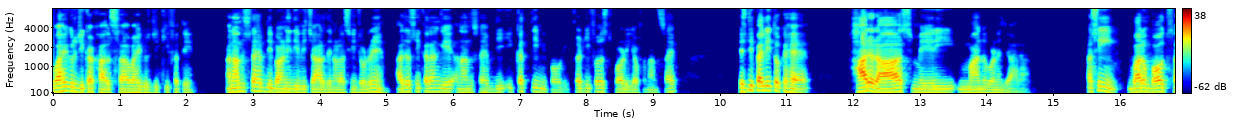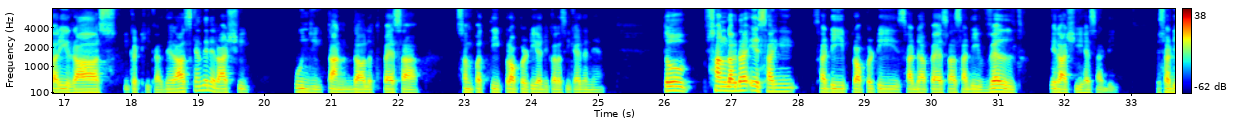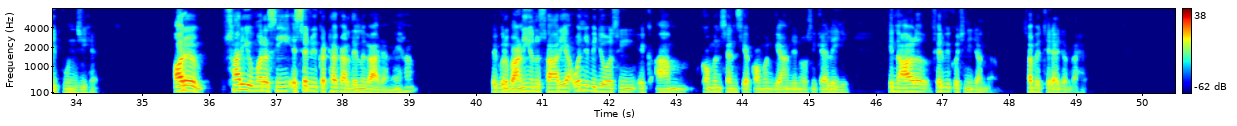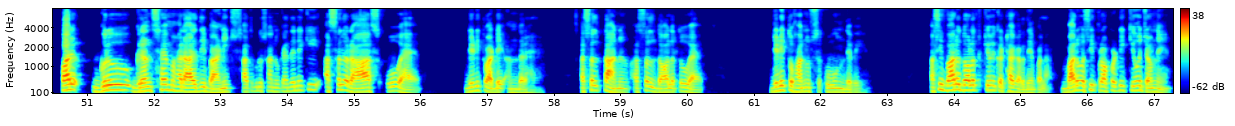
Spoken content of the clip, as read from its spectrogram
ਵਾਹਿਗੁਰੂ ਜੀ ਕਾ ਖਾਲਸਾ, ਵਾਹਿਗੁਰੂ ਜੀ ਕੀ ਫਤਿਹ। ਆਨੰਦ ਸਾਹਿਬ ਦੀ ਬਾਣੀ ਦੇ ਵਿਚਾਰ ਦੇ ਨਾਲ ਅਸੀਂ ਜੁੜ ਰਹੇ ਹਾਂ। ਅੱਜ ਅਸੀਂ ਕਰਾਂਗੇ ਆਨੰਦ ਸਾਹਿਬ ਦੀ 31ਵੀਂ ਪੌੜੀ 31st ਪੌੜੀ ਆਫ ਆਨੰਦ ਸਾਹਿਬ। ਇਸ ਦੀ ਪਹਿਲੀ ਤੁਕ ਹੈ, ਹਰ ਰਾਸ ਮੇਰੀ ਮਨ ਵਣਜਾਰਾ। ਅਸੀਂ ਬਾਹਰੋਂ ਬਹੁਤ ਸਾਰੀ ਰਾਸ ਇਕੱਠੀ ਕਰਦੇ ਹਾਂ। ਰਾਸ ਕਹਿੰਦੇ ਨੇ ਰਾਸ਼ੀ, ਪੂੰਜੀ, ਧਨ, ਦੌਲਤ, ਪੈਸਾ, ਸੰਪਤੀ ਪ੍ਰਾਪਰਟੀ ਅੱਜ ਕੱਲ ਅਸੀਂ ਕਹਿ ਦਿੰਦੇ ਹਾਂ। ਤੋ ਸਾਨੂੰ ਲੱਗਦਾ ਇਹ ਸਾਰੀਆਂ ਸਾਡੀ ਪ੍ਰਾਪਰਟੀ ਸਾਡਾ ਪੈਸਾ, ਸਾਡੀ ਵੈਲਥ ਇਹ ਰਾਸ਼ੀ ਹੈ ਸਾਡੀ, ਇਹ ਸਾਡੀ ਪੂੰਜੀ ਹੈ। ਔਰ ਸਾਰੀ ਉਮਰ ਅਸੀਂ ਇਸੇ ਨੂੰ ਇਕੱਠਾ ਕਰਦੇ ਲਗਾ ਜਾਂਦੇ ਹਾਂ। ਤੇ ਗੁਰਬਾਣੀ ਅਨੁਸਾਰ ਜਾਂ ਉਂਝ ਵੀ ਜੋ ਅਸੀਂ ਇੱਕ ਆਮ ਕਾਮਨ ਸੈਂਸ ਜਾਂ ਕਾਮਨ ਗਿਆਨ ਜਿਹਨੂੰ ਅਸੀਂ ਕਹਿ ਲਈਏ ਕਿ ਨਾਲ ਫਿਰ ਵੀ ਕੁਝ ਨਹੀਂ ਜਾਂਦਾ, ਸਭ ਇੱਥੇ ਰਹਿ ਜਾਂਦਾ ਹੈ। ਪਰ ਗੁਰੂ ਗ੍ਰੰਥ ਸਾਹਿਬ ਮਹਾਰਾਜ ਦੀ ਬਾਣੀ ਚ ਸਤਿਗੁਰੂ ਸਾਨੂੰ ਕਹਿੰਦੇ ਨੇ ਕਿ ਅਸਲ ਰਾਸ ਉਹ ਹੈ ਜਿਹੜੀ ਤੁਹਾਡੇ ਅੰਦਰ ਹੈ। ਅਸਲ ਧਨ, ਅਸਲ ਦੌਲਤ ਉਹ ਹੈ, ਜਿਹੜੀ ਤੁਹਾਨੂੰ ਸਕੂਨ ਦੇਵੇ। ਅਸੀਂ ਬਾਹਰੋਂ ਦੌਲਤ ਕਿਉਂ ਇਕੱਠਾ ਕਰਦੇ ਹਾਂ ਭਲਾ? ਬਾਹਰੋਂ ਅਸੀਂ ਪ੍ਰਾਪਰਟੀ ਕਿਉਂ ਚਾਹੁੰਦੇ ਹਾਂ?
